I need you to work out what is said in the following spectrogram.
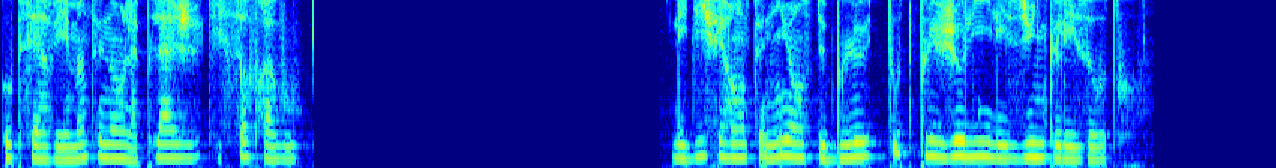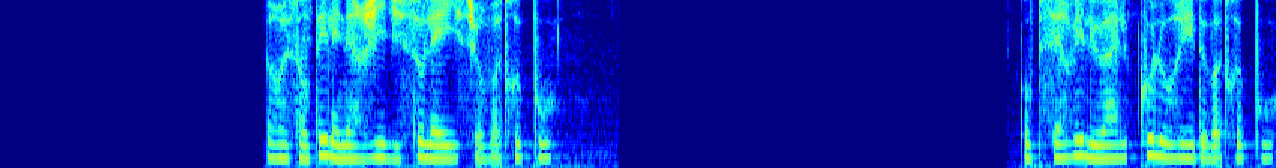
Observez maintenant la plage qui s'offre à vous. Les différentes nuances de bleu, toutes plus jolies les unes que les autres. Ressentez l'énergie du soleil sur votre peau. Observez le hâle coloré de votre peau.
